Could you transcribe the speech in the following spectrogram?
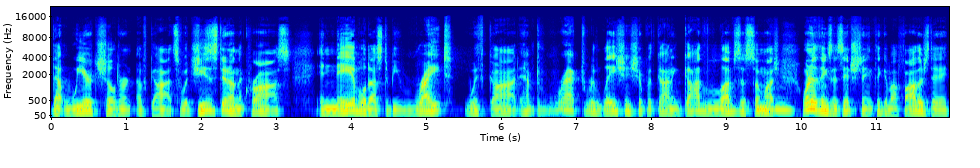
that we are children of God. So, what Jesus did on the cross enabled us to be right with God and have direct relationship with God. And God loves us so much. Mhm. One of the things that's interesting, think about Father's Day,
